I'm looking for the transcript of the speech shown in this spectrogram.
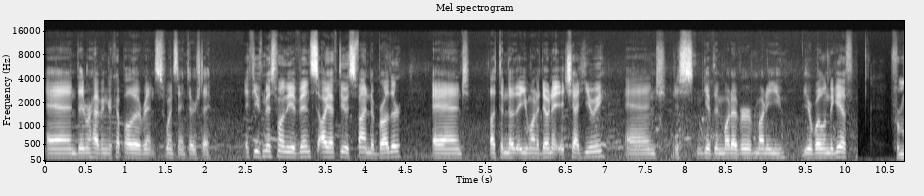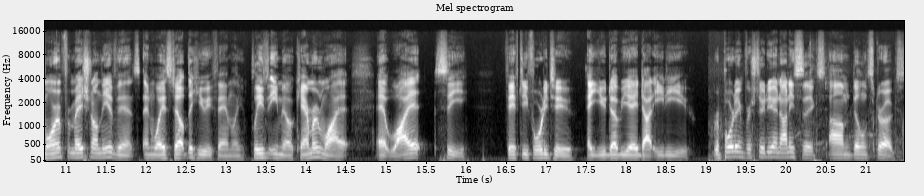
and then we're having a couple other events Wednesday and Thursday. If you've missed one of the events, all you have to do is find a brother and let them know that you want to donate to Chad Huey and just give them whatever money you, are willing to give. For more information on the events and ways to help the Huey family, please email Cameron Wyatt at wyattc5042 at uwa.edu. Reporting for Studio 96, I'm Dylan Scruggs.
